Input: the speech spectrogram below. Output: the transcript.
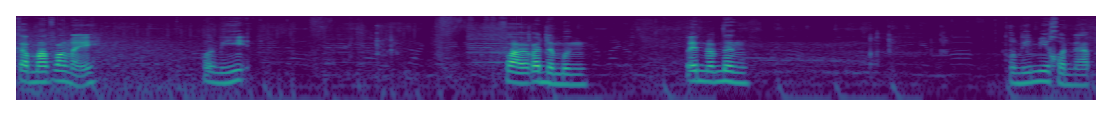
กลับมาฝั่งไหน ฝั่งนี้ฝากไว้ก่อนเดี๋ยวมึงเต้นแป๊บนึง ตรงนี้มีคนนะครับ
